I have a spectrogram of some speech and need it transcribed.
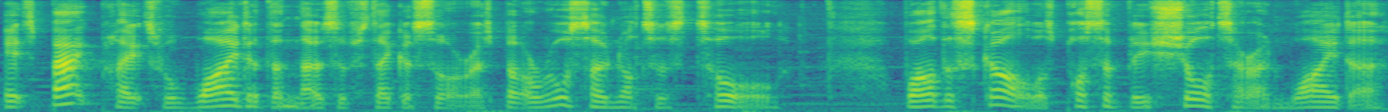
Its backplates were wider than those of Stegosaurus but were also not as tall, while the skull was possibly shorter and wider.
